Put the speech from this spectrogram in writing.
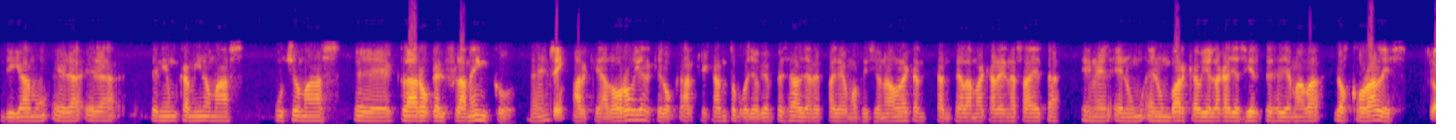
digamos, era, era, tenía un camino más, mucho más eh, claro que el flamenco, ¿eh? Sí. al que adoro y al que, lo, al que canto, porque yo había empezado ya en España como aficionado, le canté a la Macarena Saeta en, el, en, un, en un bar que había en la calle Sierpe, se llamaba Los Corales. Los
